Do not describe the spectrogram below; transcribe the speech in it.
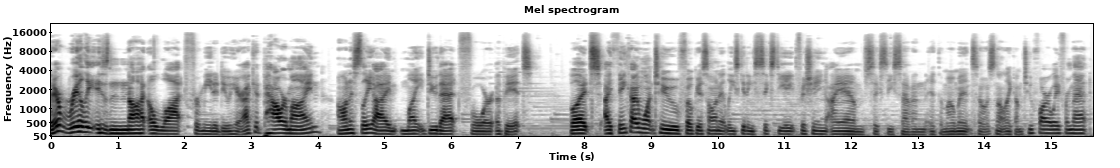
there really is not a lot for me to do here. I could power mine. Honestly, I might do that for a bit. But I think I want to focus on at least getting 68 fishing. I am 67 at the moment, so it's not like I'm too far away from that.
